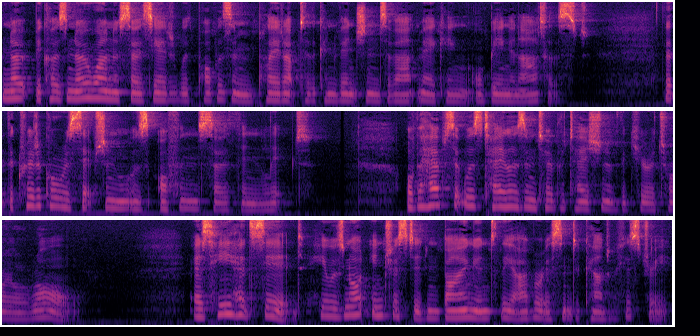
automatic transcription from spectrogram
no, because no one associated with Popism played up to the conventions of art making or being an artist, that the critical reception was often so thin lipped. Or perhaps it was Taylor's interpretation of the curatorial role. As he had said, he was not interested in buying into the arborescent account of history.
